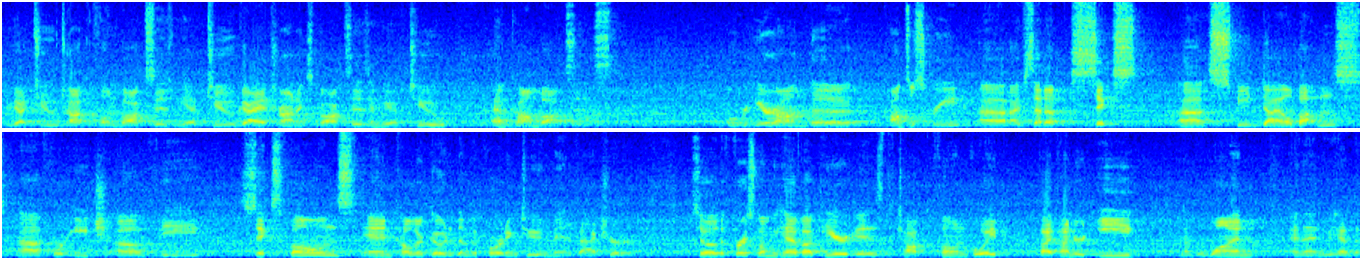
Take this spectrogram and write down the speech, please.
We've got two Talkaphone boxes, we have two GAI-Tronics boxes, and we have two Emcom boxes. Over here on the console screen, uh, I've set up six uh, speed dial buttons uh, for each of the six phones and color coded them according to the manufacturer. So the first one we have up here is the Talkaphone VoIP 500E, number one, and then we have the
